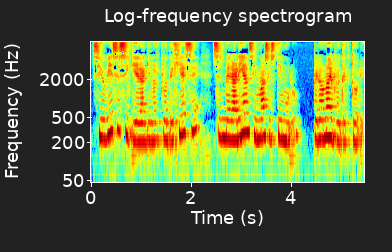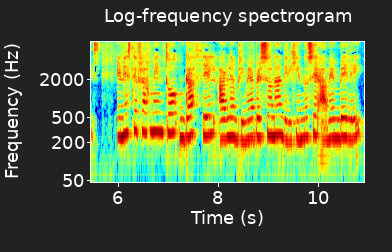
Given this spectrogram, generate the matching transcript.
Si hubiese siquiera quien los protegiese, se esmerarían sin más estímulo, pero no hay protectores. En este fragmento, Gazel habla en primera persona dirigiéndose a Ben Beley,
